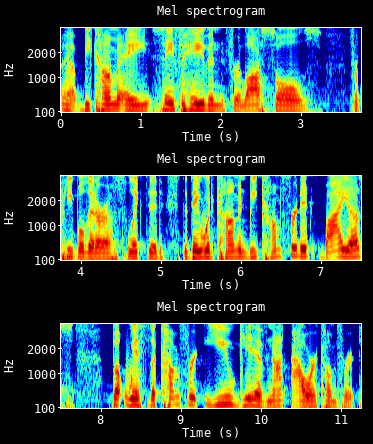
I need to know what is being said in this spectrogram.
uh, become a safe haven for lost souls, for people that are afflicted, that they would come and be comforted by us, but with the comfort you give, not our comfort.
